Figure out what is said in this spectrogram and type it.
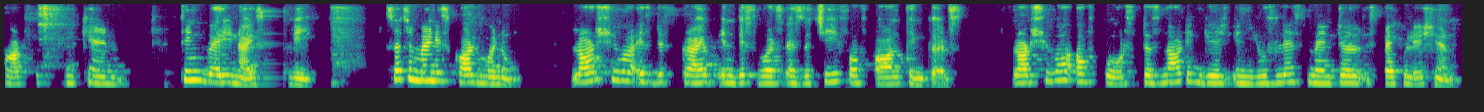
thoughtful and can think very nicely. Such a man is called Manu. Lord Shiva is described in this verse as the chief of all thinkers. Lord Shiva, of course, does not engage in useless mental speculation,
